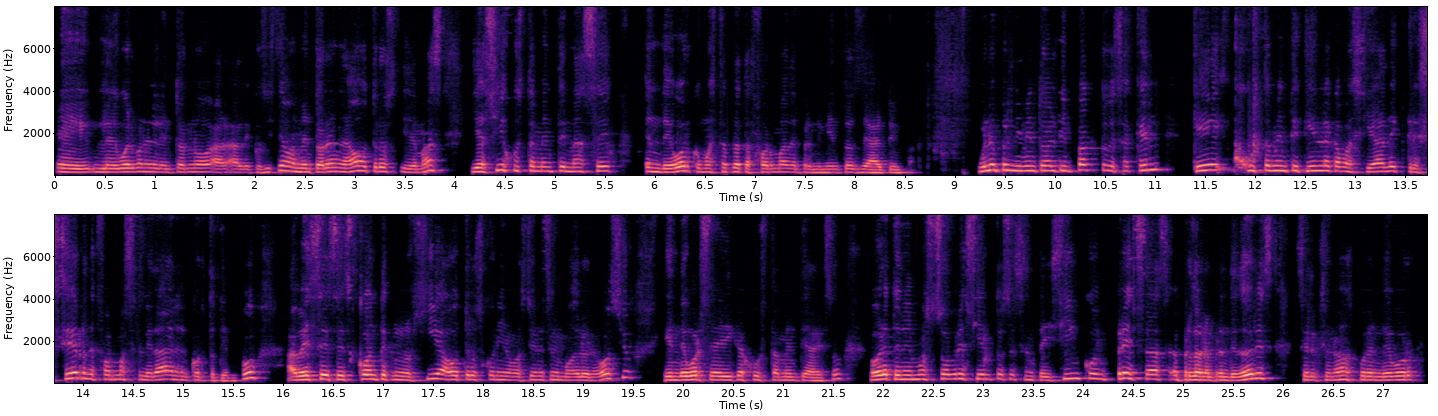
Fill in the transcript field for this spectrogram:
eh, le devuelvan el entorno al, ecosistema, mentoren a otros y demás. Y así justamente nace Endeavor como esta plataforma de emprendimientos de alto impacto. Un emprendimiento de alto impacto es aquel que justamente tiene la capacidad de crecer de forma acelerada en el corto tiempo. A veces es con tecnología, otros con innovaciones en el modelo de negocio, y Endeavor se dedica justamente a eso. Ahora tenemos sobre 165 empresas, eh, perdón, emprendedores seleccionados por Endeavor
